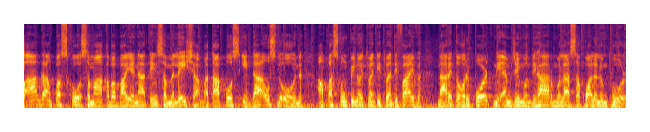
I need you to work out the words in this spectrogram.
maaga ang Pasko sa mga kababayan natin sa Malaysia matapos idaos doon ang Paskong Pinoy 2025. Narito ang report ni MJ Mondihar mula sa Kuala Lumpur.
